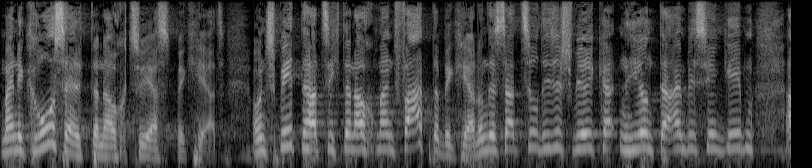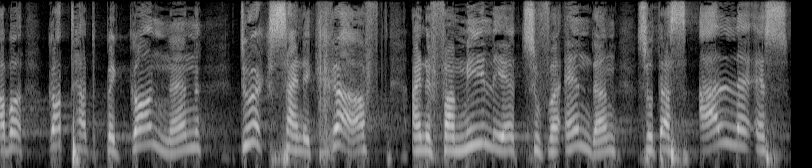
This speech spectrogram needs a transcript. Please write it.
meine Großeltern auch zuerst bekehrt. Und später hat sich dann auch mein Vater bekehrt. Und es hat so diese Schwierigkeiten hier und da ein bisschen gegeben. Aber Gott hat begonnen, durch seine Kraft eine Familie zu verändern, sodass alle es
